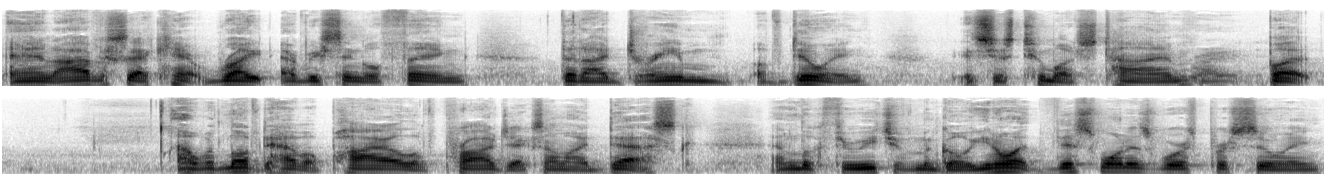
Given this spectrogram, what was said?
And obviously I can't write every single thing that I dream of doing. It's just too much time. Right. But I would love to have a pile of projects on my desk and look through each of them and go, you know what, this one is worth pursuing.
